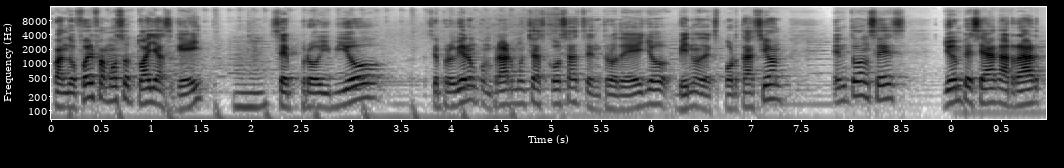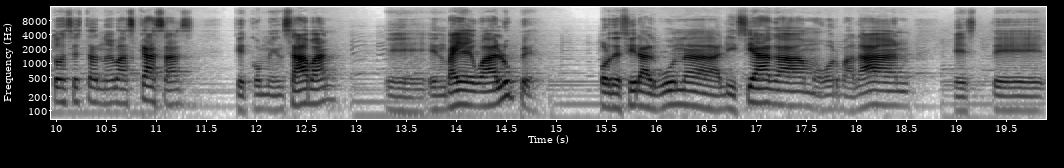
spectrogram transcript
cuando fue el famoso Toallas Gate, se prohibió, se prohibieron comprar muchas cosas, dentro de ello vino de exportación. Entonces, yo empecé a agarrar todas estas nuevas casas, que comenzaban eh, en Valle de Guadalupe, por decir alguna, Lisiaga, Mogor Badán. Este,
